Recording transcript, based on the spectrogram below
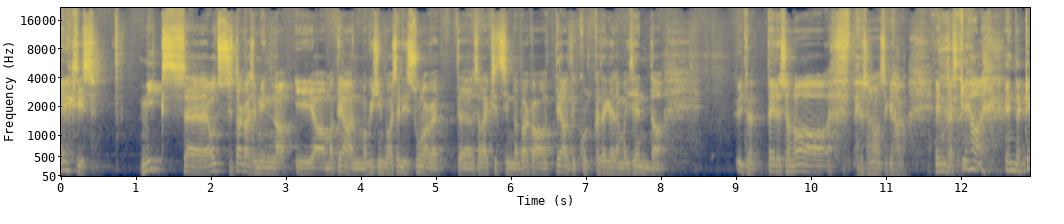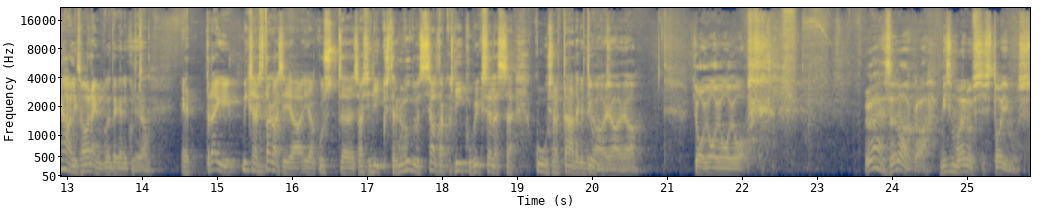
ehk siis miks äh, otsustasid tagasi minna ja ma tean, ma küsin kohe sellise suunaga, et äh, sa läksid sinna väga teadlikult ka tegelema iseenda ütleme, personaal, personaalse kehaga, enda keha, enda kehalise arenguga tegelikult Jah.. et räägi, miks sa läksid tagasi ja, ja kust äh, see asi liikus, mulle tundub, et sealt hakkas liikuma kõik sellesse, kuhu sa oled täna tegelikult ja, jõudnud. ja, ja joo, joo, joo, joo. ühesõnaga, mis mu elus siis toimus?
